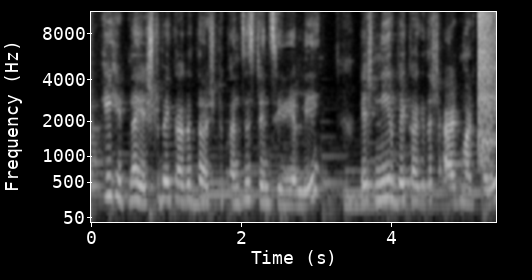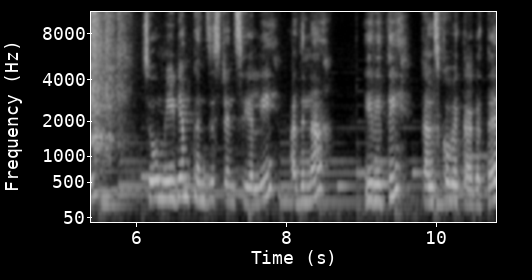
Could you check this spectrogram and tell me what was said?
ಅಕ್ಕಿ ಹಿಟ್ಟನ್ನ ಎಷ್ಟು ಬೇಕಾಗುತ್ತೋ ಅಷ್ಟು ಕನ್ಸಿಸ್ಟೆನ್ಸಿಯಲ್ಲಿ ಎಷ್ಟು ನೀರು ಬೇಕಾಗಿದ್ದಷ್ಟು ಆ್ಯಡ್ ಮಾಡ್ಕೊಳ್ಳಿ. ಸೊ ಮೀಡಿಯಂ ಕನ್ಸಿಸ್ಟೆನ್ಸಿಯಲ್ಲಿ ಅದನ್ನು ಈ ರೀತಿ ಕಲಿಸ್ಕೋಬೇಕಾಗತ್ತೆ.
